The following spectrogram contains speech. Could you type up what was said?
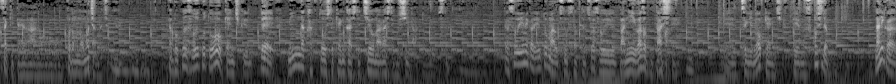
さっき言ったようなあの子供のおもちゃになっちゃうんだよね。だから僕はそういうことを建築でみんな格闘して喧嘩して血を流してほしいなと思うんですね。だからそういう意味から言うと、まあ、うちのスタッフたちはそういう場にわざと出して、えー次の建築っていうのを少しでも何か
